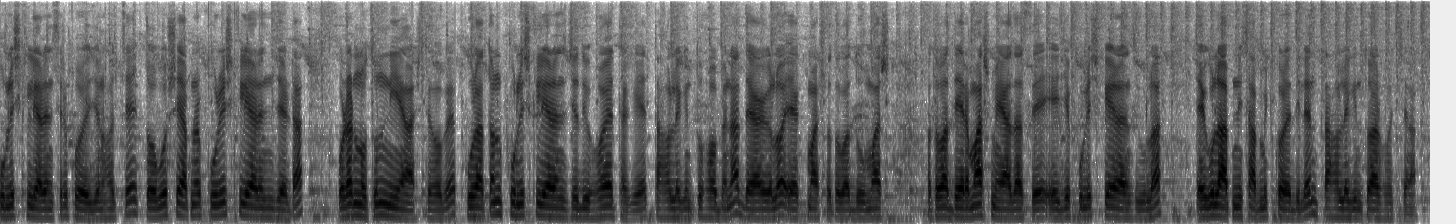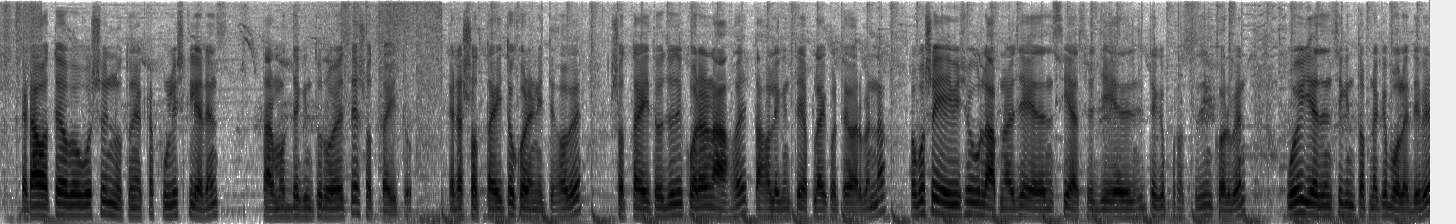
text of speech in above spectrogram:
পুলিশ ক্লিয়ারেন্সের প্রয়োজন হচ্ছে। তো অবশ্যই আপনার পুলিশ ক্লিয়ারেন্স যেটা, ওটা নতুন নিয়ে আসতে হবে। পুরাতন পুলিশ ক্লিয়ারেন্স যদি হয়ে থাকে, তাহলে কিন্তু হবে না। দেখা গেল এক মাস অথবা দু মাস অথবা দেড় মাস মেয়াদ আছে, এই যে পুলিশ ক্লিয়ারেন্সগুলো এগুলো আপনি সাবমিট করে দিলেন, তাহলে কিন্তু আর হচ্ছে না। এটা হতে হবে অবশ্যই নতুন একটা পুলিশ ক্লিয়ারেন্স তার মধ্যে কিন্তু রয়েছে সত্যায়িত। এটা সত্যায়িত করে নিতে হবে। সত্যায়িত যদি করে না হয়, তাহলে কিন্তু অ্যাপ্লাই করতে পারবেন না। অবশ্যই এই বিষয়গুলো আপনার যে এজেন্সি আছে, যে এজেন্সি থেকে প্রসেসিং করবেন ওই এজেন্সি কিন্তু আপনাকে বলে দেবে।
